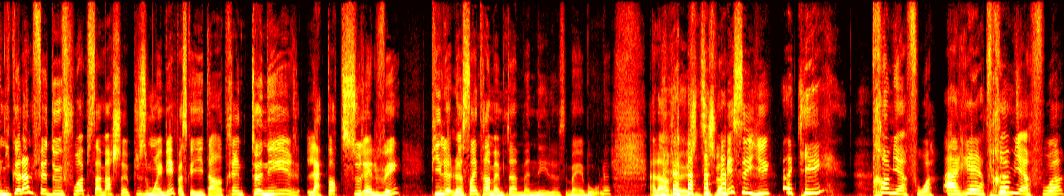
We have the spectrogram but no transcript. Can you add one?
Nicolas le fait deux fois, puis ça marche plus ou moins bien parce qu'il est en train de tenir la porte surélevée, puis le, le cintre en même temps. Maintenant, là, c'est bien beau, là. Alors, euh, je dis, je vais m'essayer. OK. Première fois. Arrête. Première fois,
